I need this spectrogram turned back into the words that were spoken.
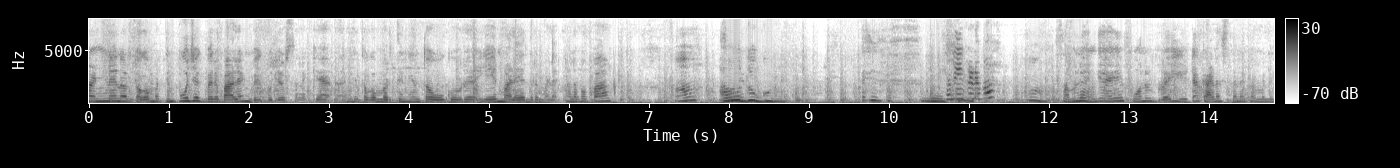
ಹಣ್ಣೇನಾದ್ರು ತೊಗೊಂಬರ್ತೀನಿ. ಪೂಜೆಗೆ ಬೇರೆ ಬಾಳೆಹಣ್ಣು ಬೇಕು ದೇವಸ್ಥಾನಕ್ಕೆ. ಹಂಗೆ ತೊಗೊಂಬರ್ತೀನಿ ಅಂತ ಹೋಗೋರೆ ಏನು ಮಳೆ ಅಂದರೆ ಮಳೆ. ಅಲ್ಲ ಪಾಪ. ಹಾಂ ಹೌದು ಗುರು. ಈ ಕಡೆ ಬಾ. ಸಾಮಾನ್ಯ ಹಂಗೆ ಫೋನಲ್ಲಿ ಬ್ರೈಟಾಗಿ ಕಾಣಿಸ್ತಾನೆ ಫ್ಯಾಮಿಲಿ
